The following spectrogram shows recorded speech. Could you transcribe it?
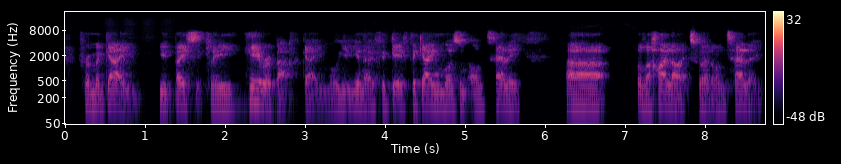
from a game. You'd basically hear about a game, or you, you know, if, if the game wasn't on telly, uh, or the highlights weren't on telly,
